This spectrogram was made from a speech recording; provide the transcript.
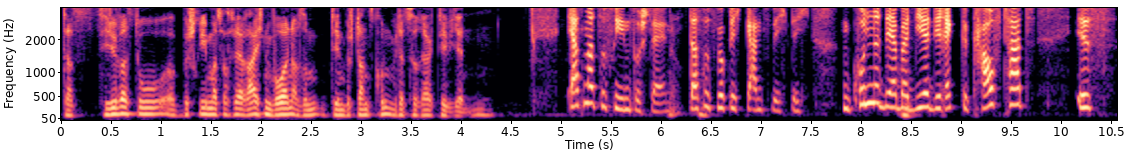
das Ziel, was du äh, beschrieben hast, was wir erreichen wollen, also den Bestandskunden wieder zu reaktivieren. Erstmal zufriedenzustellen. Ja. Das ist wirklich ganz wichtig. Ein Kunde, der bei dir direkt gekauft hat, ist,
